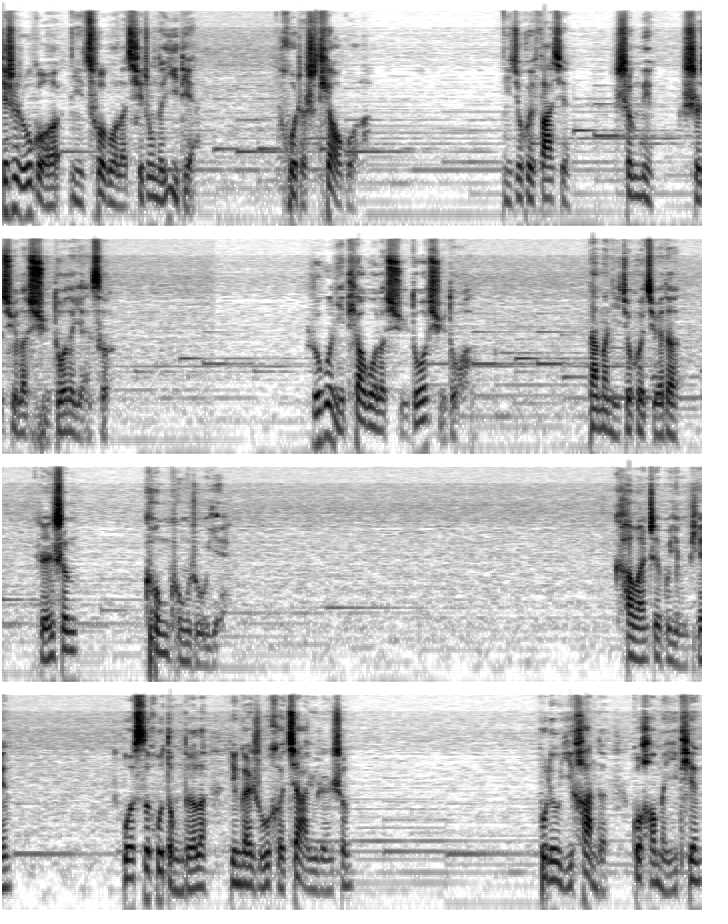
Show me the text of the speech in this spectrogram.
其实，如果你错过了其中的一点，或者是跳过了，你就会发现，生命失去了许多的颜色。如果你跳过了许多许多，那么你就会觉得，人生空空如也。看完这部影片，我似乎懂得了应该如何驾驭人生，不留遗憾的过好每一天。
